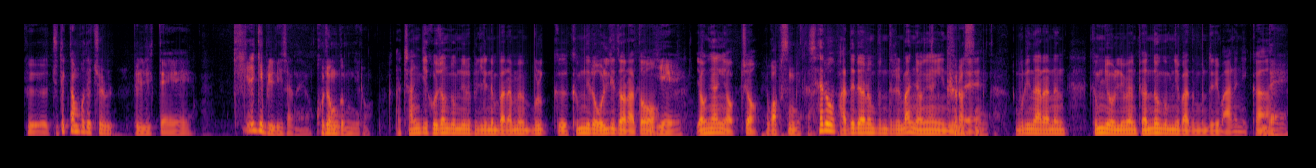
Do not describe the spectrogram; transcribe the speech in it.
그 주택담보대출 빌릴 때 길게 빌리잖아요. 고정금리로. 장기 고정금리로 빌리는 바람에 물 그 금리를 올리더라도 예. 영향이 없죠. 없습니다. 새로 받으려는 분들만 영향이 있는데 그렇습니다. 우리나라는 금리 올리면 변동금리 받은 분들이 많으니까 네.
